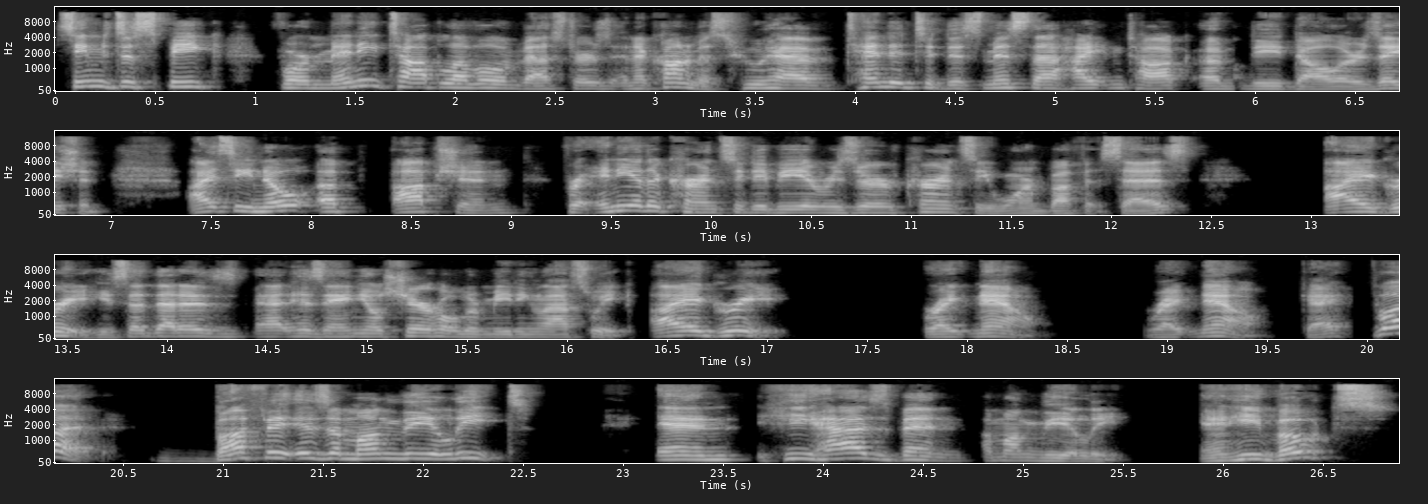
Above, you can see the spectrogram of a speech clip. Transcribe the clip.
Seems to speak for many top level investors and economists who have tended to dismiss the heightened talk of de-dollarization. I see no op- option for any other currency to be a reserve currency, Warren Buffett says. I agree. He said that is at his annual shareholder meeting last week. I agree. Right now. Right now. Okay. But Buffett is among the elite and he has been among the elite and he votes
